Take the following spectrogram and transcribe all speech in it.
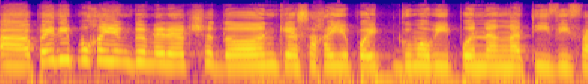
ah pwede po kayong dumiretso doon kaysa kayo po gumawi po ng ah, TV5.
